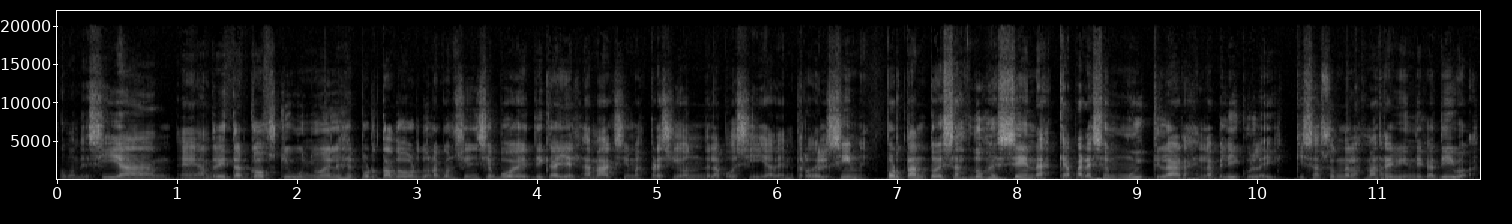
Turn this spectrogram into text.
Como decía eh, Andrei Tarkovsky, Buñuel es el portador de una conciencia poética y es la máxima expresión de la poesía dentro del cine. Por tanto, esas dos escenas que aparecen muy claras en la película y quizás son de las más reivindicativas,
